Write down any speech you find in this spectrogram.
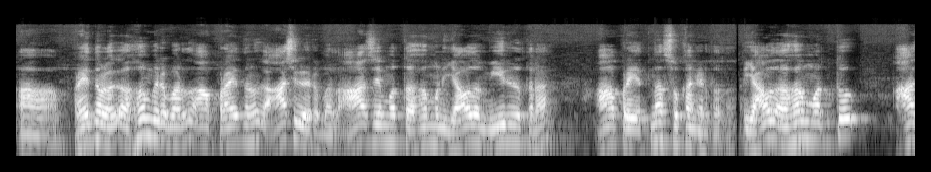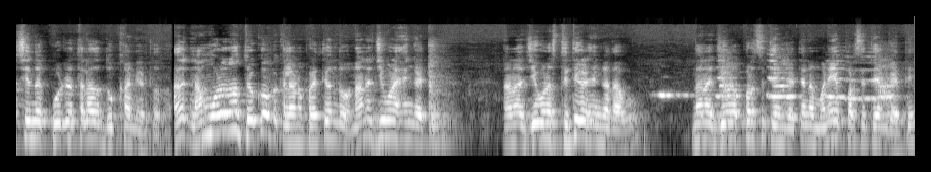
ಆ ಪ್ರಯತ್ನದೊಳಗೆ ಅಹಂ ಇರಬಾರ್ದು, ಆ ಪ್ರಯತ್ನದೊಳಗೆ ಆಸೆಗಳಿರಬಾರ್ದು ಆಸೆ ಮತ್ತು ಅಹಮನ್ನು ಯಾವುದು ಮೀರಿರುತ್ತಲ್ಲ, ಆ ಪ್ರಯತ್ನ ಸುಖ ನೀಡ್ತದೆ. ಯಾವ್ದು ಅಹಂ ಮತ್ತು ಆಸೆಯಿಂದ ಕೂಡಿರ್ತಲ್ಲ ಅದು ದುಃಖ ನೀಡ್ತದೆ. ಅದಕ್ಕೆ ನಮ್ಮೊಳಗೆ ನಾವು ತಿಳ್ಕೊಬೇಕಲ್ಲ ನಾನು ಪ್ರತಿಯೊಂದು. ನನ್ನ ಜೀವನ ಹೆಂಗೈತಿ? ನನ್ನ ಜೀವನ ಸ್ಥಿತಿಗಳು ಹೆಂಗದಾವು? ನನ್ನ ಜೀವನ ಪರಿಸ್ಥಿತಿ ಹೆಂಗೈತಿ? ನನ್ನ ಮನೆಯ ಪರಿಸ್ಥಿತಿ ಹೆಂಗೈತಿ?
